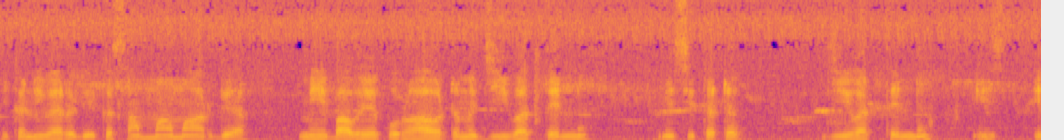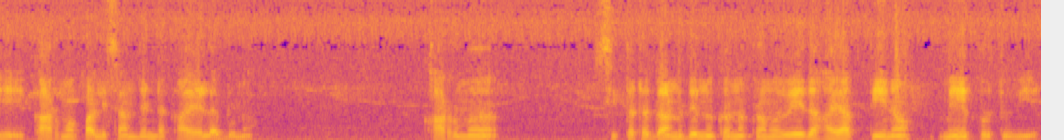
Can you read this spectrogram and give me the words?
ඒක නිවැරදි එක සම්මා මාර්ගයක්. මේ භවය පුරාවටම ජීවත් වෙන්න මේ සිතට ජීවත් වෙන්න ඒ කර්ම පරිසම් දෙන්න කය ලැබුණා. කර්ම සිතට ගනුදෙනු කරන ක්‍රමවේද හයක් තියෙනවා මේ පෘථුවියේ.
